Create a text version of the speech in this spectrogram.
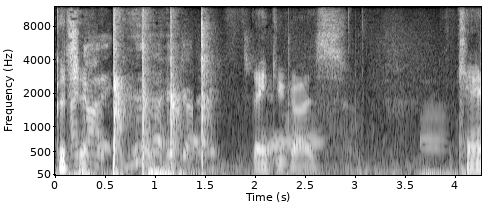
Good I shit. got it. I got it. Thank you guys. Uh, Can.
